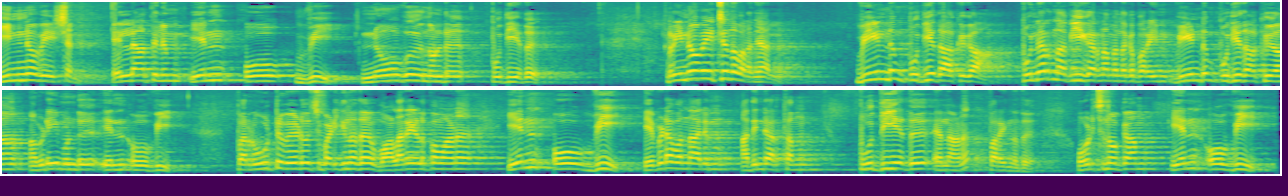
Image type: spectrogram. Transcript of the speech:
ഇന്നൊവേഷൻ എല്ലാത്തിലും എൻ ഒ വി നോവ് എന്നുണ്ട് പുതിയത്. റിനോവേറ്റ് എന്ന് പറഞ്ഞാൽ വീണ്ടും പുതിയതാക്കുക പുനർനവീകരണം എന്നൊക്കെ പറയും വീണ്ടും പുതിയതാക്കുക. അവിടെയുമുണ്ട് എൻ ഒ വി ഇപ്പൊ റൂട്ട് വേർഡ് വെച്ച് പഠിക്കുന്നത് വളരെ എളുപ്പമാണ്. എൻ ഒ വി എവിടെ വന്നാലും അതിന്റെ അർത്ഥം പുതിയത് എന്നാണ് പറയുന്നത്. ഓടിച്ചു നോക്കാം. എൻ ഒ വി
